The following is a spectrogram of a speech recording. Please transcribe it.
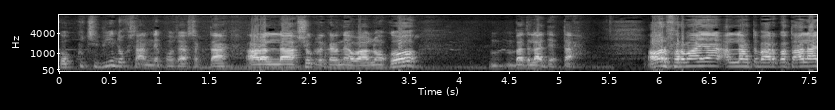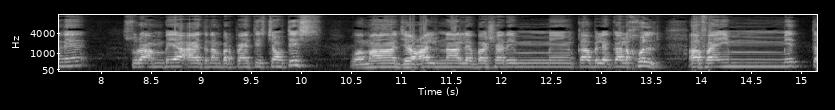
کو کچھ بھی نقصان نہیں پہنچا سکتا۔ ہے اور اللہ شکر کرنے والوں کو بدلہ دیتا ہے۔ اور فرمایا، اللہ تبارک و تعالیٰ نے سورہ انبیاء آیت نمبر پینتیس چونتیس. وما جعلنا لبشر من قبلك الخلد افئن مت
